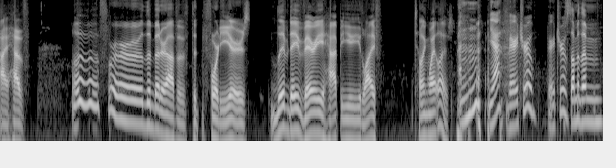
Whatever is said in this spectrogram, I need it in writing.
I have uh, for the better half of the 40 years lived a very happy life telling white lies. mm-hmm. Yeah, very true. Very true. Some of them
